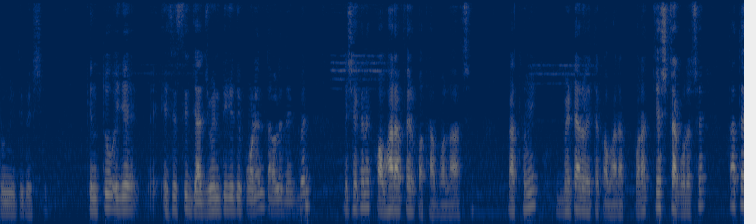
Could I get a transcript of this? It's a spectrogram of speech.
দুর্নীতি বেশি। কিন্তু ওই যে এসএসসি জাজমেন্টটি যদি পড়েন, তাহলে দেখবেন যে সেখানে কভার আপের কথা বলা আছে। প্রাথমিক বেটার ওয়েতে কভার আপ করার চেষ্টা করেছে। তাতে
